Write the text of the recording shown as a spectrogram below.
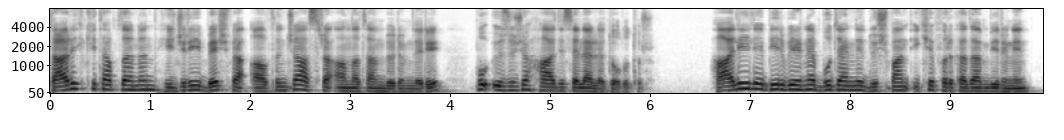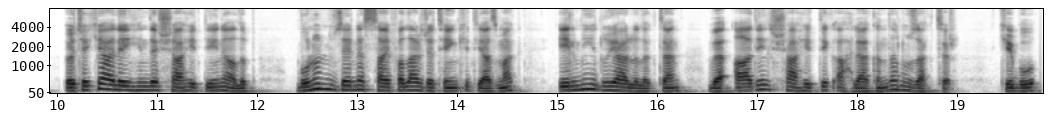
Tarih kitaplarının Hicri 5 ve 6. asrı anlatan bölümleri bu üzücü hadiselerle doludur. Haliyle birbirine bu denli düşman iki fırkadan birinin öteki aleyhinde şahitliğini alıp bunun üzerine sayfalarca tenkit yazmak ilmi duyarlılıktan ve adil şahitlik ahlakından uzaktır ki bu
